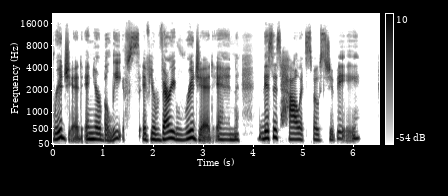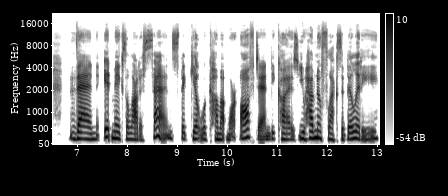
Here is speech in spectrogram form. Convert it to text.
rigid in your beliefs, if you're very rigid in this is how it's supposed to be, then it makes a lot of sense that guilt would come up more often because you have no flexibility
